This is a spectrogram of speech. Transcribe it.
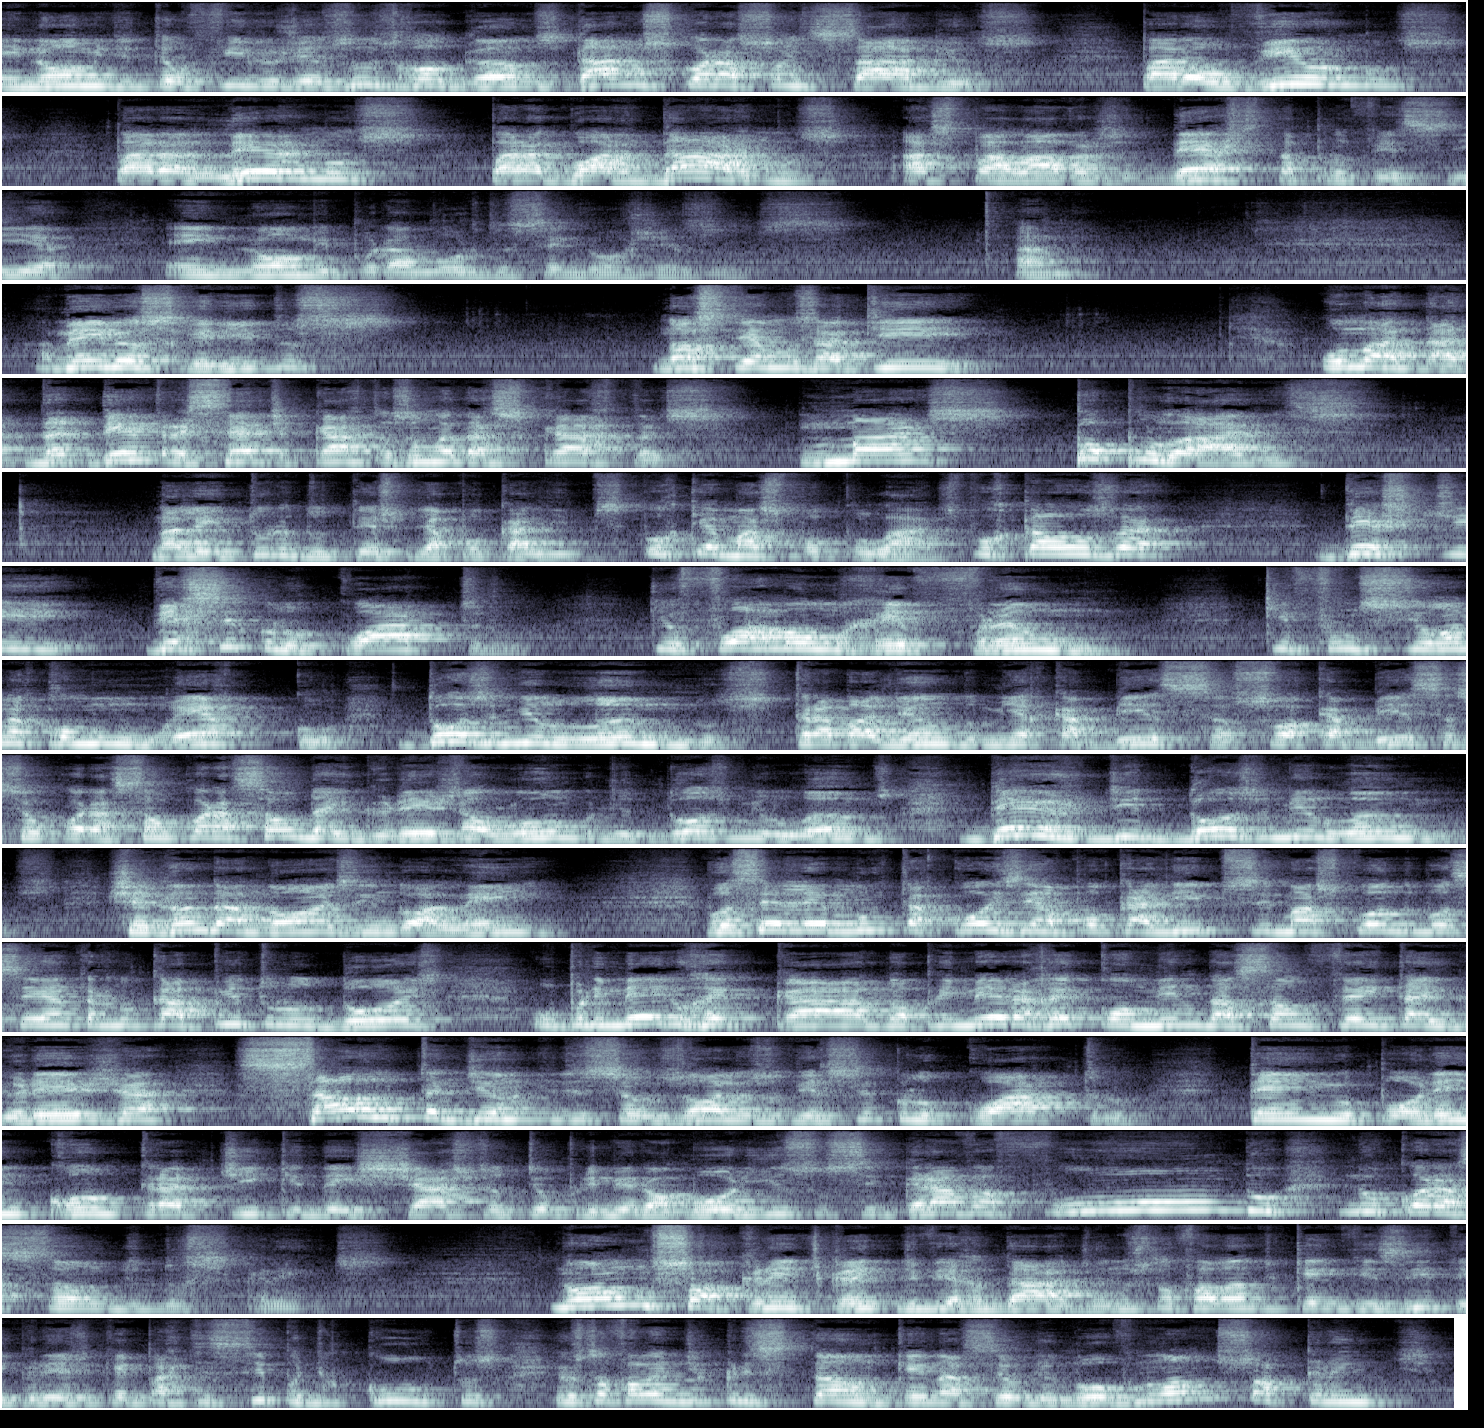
Em nome de teu filho Jesus, rogamos, dá-nos corações sábios para ouvirmos, para lermos, para guardarmos as palavras desta profecia em nome por amor do Senhor Jesus. Amém. Amém, meus queridos. Nós temos aqui uma da, dentre as sete cartas, uma das cartas mais populares na leitura do texto de Apocalipse. Por que mais populares? Por causa deste versículo 4, que forma um refrão que funciona como um eco, dois mil anos trabalhando minha cabeça, sua cabeça, seu coração, coração da igreja ao longo de dois mil anos, desde dois mil anos, chegando a nós, indo além. Você lê muita coisa em Apocalipse, mas quando você entra no capítulo 2, o primeiro recado, a primeira recomendação feita à igreja, salta diante de seus olhos o versículo 4. Tenho, porém, contra ti que deixaste o teu primeiro amor, e isso se grava fundo no coração de, dos crentes. Não há um só crente, crente de verdade. Eu não estou falando de quem visita a igreja, quem participa de cultos. Eu estou falando de cristão, quem nasceu de novo. Não há um só crente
